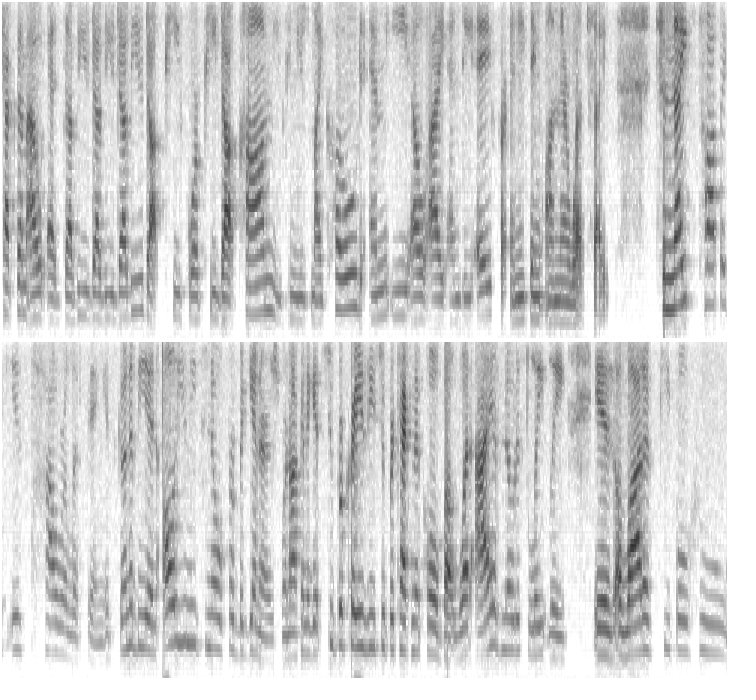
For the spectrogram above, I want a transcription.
check them out at www.p4p.com. You can use my code MELINDA for anything on their website. Tonight's topic is powerlifting. It's going to be an all you need to know for beginners. We're not going to get super crazy, super technical, but what I have noticed lately is a lot of people who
